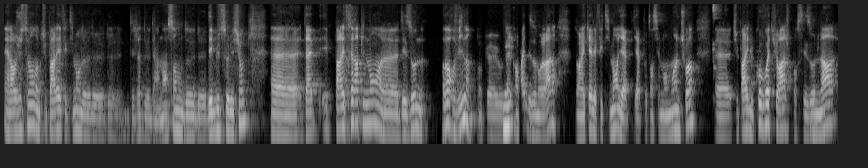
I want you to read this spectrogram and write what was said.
Et alors justement, donc tu parlais effectivement de, de, de déjà d'un ensemble de, de débuts de solutions. Euh, tu as parlé très rapidement euh, des zones hors ville, donc euh, ou de la campagne, des zones rurales, dans lesquelles effectivement il y a, il y a potentiellement moins de choix. Tu parlais du covoiturage pour ces zones-là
